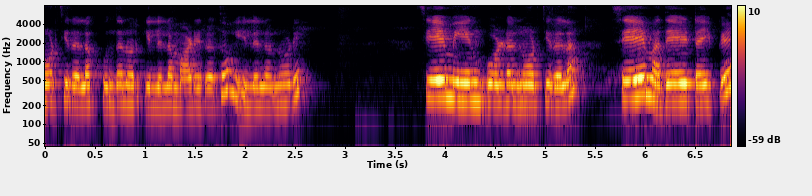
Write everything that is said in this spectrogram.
ನೋಡ್ತಿರಲ್ಲ ಕುಂದನ್ ವರ್ಕ್ ಇಲ್ಲೆಲ್ಲ ಮಾಡಿರೋದು, ಇಲ್ಲೆಲ್ಲ ನೋಡಿ. ಸೇಮ್ ಏನು ಗೋಲ್ಡಲ್ಲಿ ನೋಡ್ತಿರಲ್ಲ, ಸೇಮ್ ಅದೇ ಟೈಪೇ.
